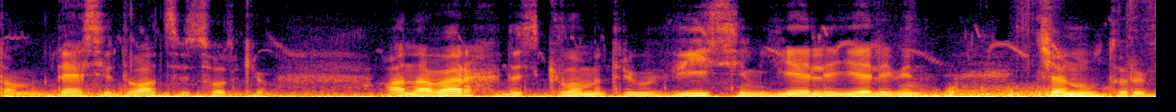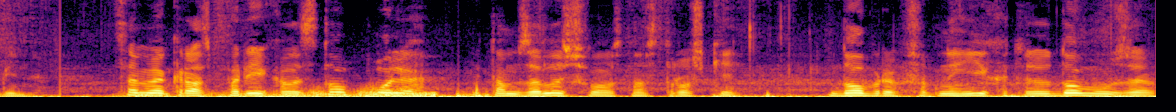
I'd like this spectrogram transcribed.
там 10-20%. А наверх десь кілометрів 8, єлі-єлі він тягнув той рубін. Це ми якраз переїхали з того поля, і там залишилось нас трошки добре, щоб не їхати додому вже.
